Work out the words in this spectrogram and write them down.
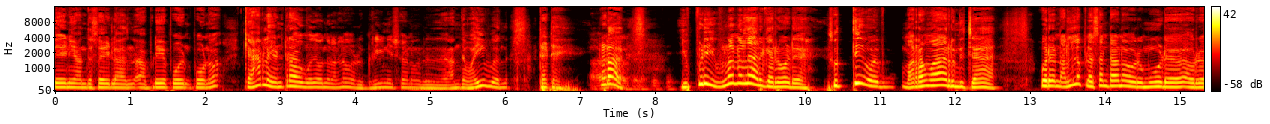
தேனி அந்த சைடில் அந்த அப்படியே போ போனோம். கேரளா என்ட்ரு ஆகும்போதே வந்து நல்ல ஒரு க்ரீனிஷான ஒரு அந்த வைப் வந்து டேட்டே என்னடா? இப்படி இவ்வளோ நல்லா இருக்கே ரோடு சுற்றி மரமாக இருந்துச்சே. ஒரு நல்ல ப்ளசண்ட்டான ஒரு மூடு ஒரு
